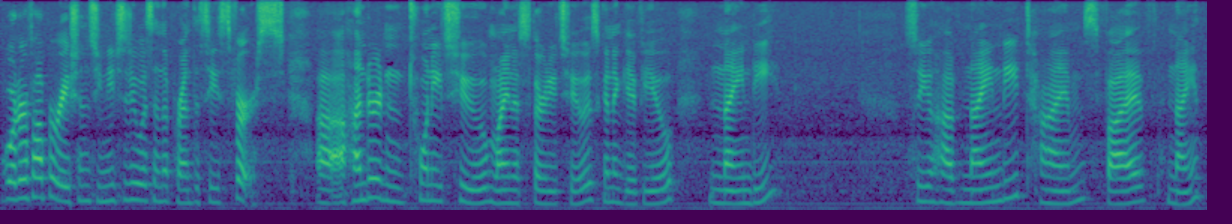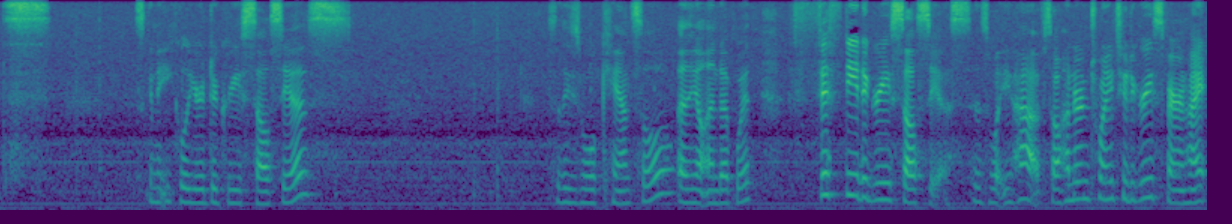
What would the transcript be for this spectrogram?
order of operations, you need to do what's in the parentheses first. Uh, 122 minus 32 is going to give you 90. So you have 90 times 5 ninths. It's going to equal your degrees Celsius. So these will cancel, and you'll end up with 50 degrees Celsius is what you have. So 122 degrees Fahrenheit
